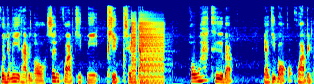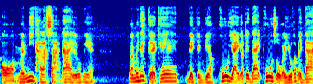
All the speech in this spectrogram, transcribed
คุณจะไม่มีทางเป็นอซึ่งความคิดนี้ผิดเช่นกัน เพราะว่าคือแบบอย่างที่บอกความเป็นอมันมีทางรักษาได้เลยพวกนี้มันไม่ได้เกิดแค่เด็กอย่างเดียว ผู้ใหญ่ก็เป็นได้ ผู้สูงอายุก็เป็นได้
